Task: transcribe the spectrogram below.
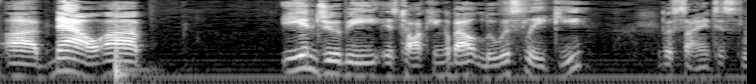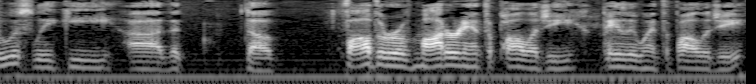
Uh, now, uh, Ian Juby is talking about Louis Leakey, the scientist Louis Leakey, uh, the the father of modern anthropology, paleoanthropology,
